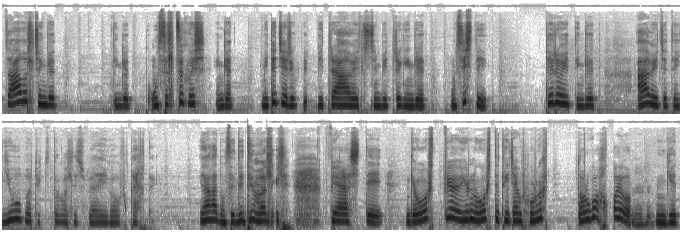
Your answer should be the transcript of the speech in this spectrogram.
Заавал ч ингээд ингээд үнсэлцэх биш. Ингээд мэдээж хэрэг бидний аав ээж чинь бидрийг ингээд үнсэн штэ. Тэр үед ингээд аав ээжэдээ юу бодогддог бол гэж би айгаа гайхдаг. Яагаад үнсэд идэм бол гэж. Би яаштай. Ингээ өөрт би ер нь өөртөө тэгж амар хүргэх дургу байхгүй юу? Ингээд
